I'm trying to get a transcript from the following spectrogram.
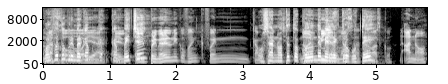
¿Cuál fue tu primer camp- joya. ca- El- Campeche? El, primero y el único fue en, fue en O sea, ¿no te Campeche. tocó en donde me electrocuté? Tabasco. Ah, no.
